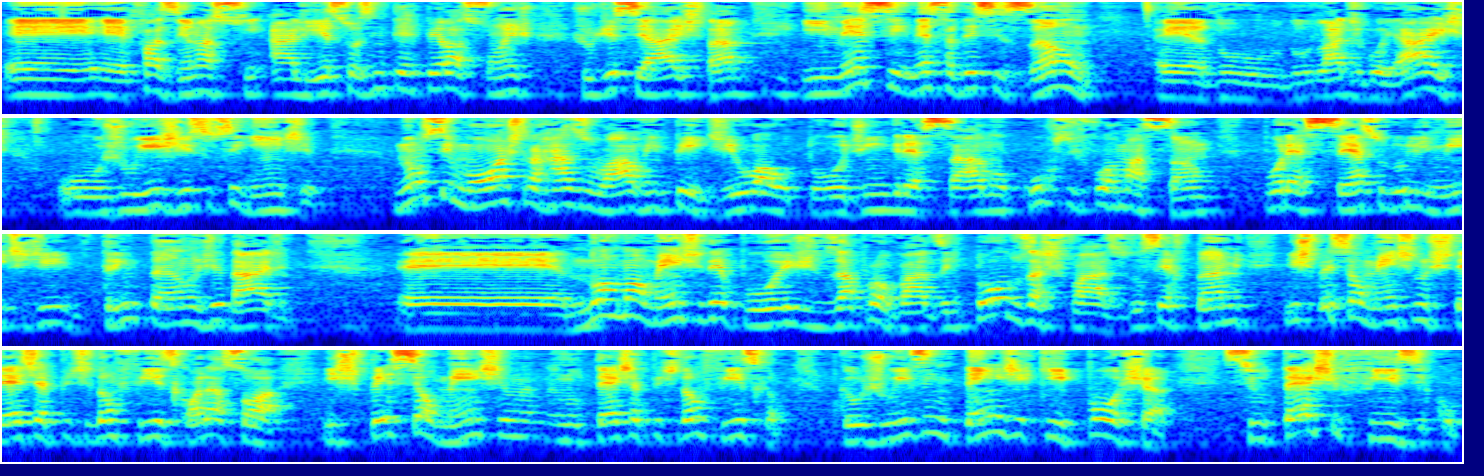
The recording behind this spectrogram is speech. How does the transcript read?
é, é, fazendo assim, ali as suas interpelações judiciais. Tá? E nesse, nessa decisão é, do, do lado de Goiás, o juiz disse o seguinte não se mostra razoável impedir o autor de ingressar no curso de formação por excesso do limite de 30 anos de idade é, normalmente depois dos aprovados em todas as fases do certame, especialmente nos testes de aptidão física. Olha só, especialmente no, teste de aptidão física, porque o juiz entende que, poxa, se o teste físico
